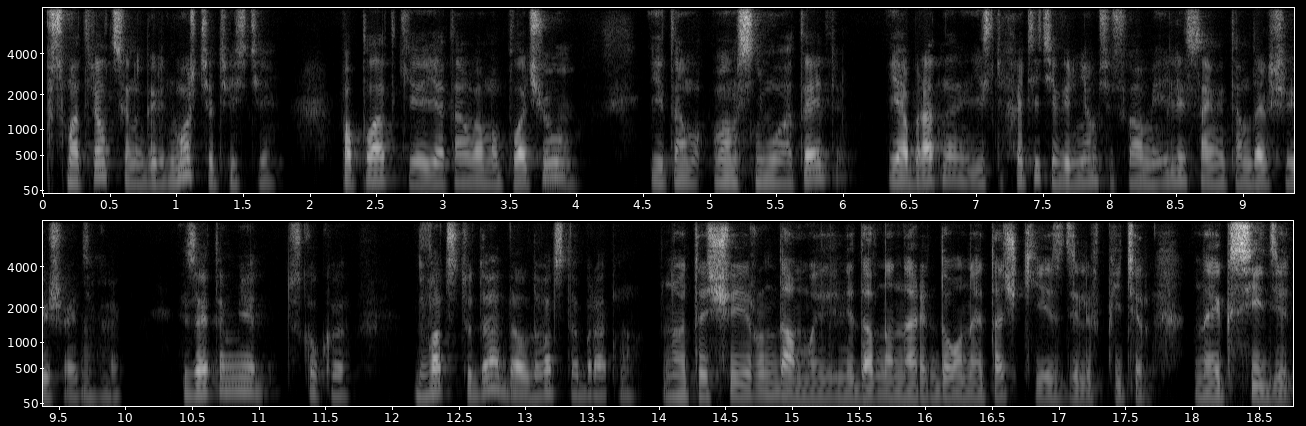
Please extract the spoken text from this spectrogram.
посмотрел цену, говорит, можете отвезти? По платке я там вам оплачу, Мгм. и там вам сниму отель, и обратно, если хотите, вернемся с вами, или сами там дальше решайте как. И за это мне сколько? 20 туда дал, 20 обратно. Ну, это еще ерунда. Мы недавно на арендованной тачке ездили в Питер на Эксиде.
